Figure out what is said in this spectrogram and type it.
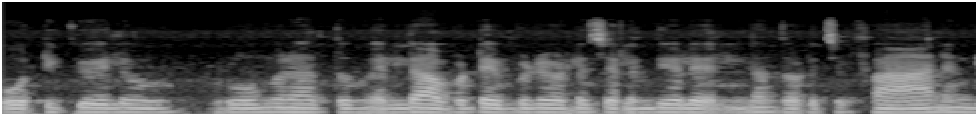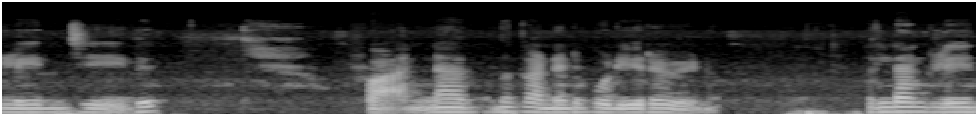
പോട്ടിക്കുവലും റൂമിനകത്തും എല്ലാം അവിടെ ഇവിടെയുള്ള ചിലന്തി വല എല്ലാം തുടച്ച് ഫാനും ക്ലീൻ ചെയ്ത് ഫാനിനകത്ത് നിന്ന് കണ്ണിൽ പൊടി വരെ വീണു. എല്ലാം ക്ലീൻ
